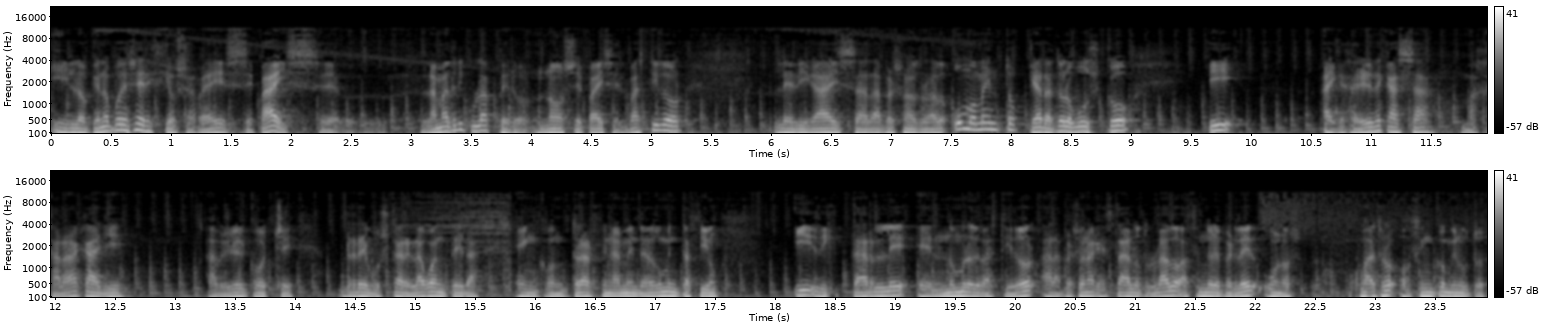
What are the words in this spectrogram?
Y lo que no puede ser es que os sepáis la matrícula, pero no sepáis el bastidor. Le digáis a la persona al otro lado, un momento, que ahora te lo busco. Y hay que salir de casa, bajar a la calle, abrir el coche, rebuscar en la guantera, encontrar finalmente la documentación y dictarle el número de bastidor a la persona que está al otro lado, haciéndole perder unos 4 o 5 minutos.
